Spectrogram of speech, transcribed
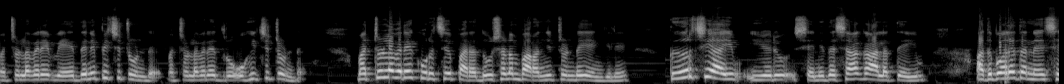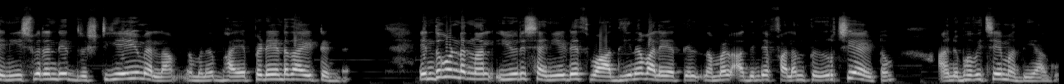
മറ്റുള്ളവരെ വേദനിപ്പിച്ചിട്ടുണ്ട് മറ്റുള്ളവരെ ദ്രോഹിച്ചിട്ടുണ്ട് മറ്റുള്ളവരെ കുറിച്ച് പരദൂഷണം പറഞ്ഞിട്ടുണ്ട് എങ്കിൽ തീർച്ചയായും ഈ ഒരു ശനിദശാകാലത്തെയും അതുപോലെ തന്നെ ശനീശ്വരന്റെ ദൃഷ്ടിയെയുമെല്ലാം നമ്മൾ ഭയപ്പെടേണ്ടതായിട്ടുണ്ട്. എന്തുകൊണ്ടെന്നാൽ ഈ ഒരു ശനിയുടെ സ്വാധീന വലയത്തിൽ നമ്മൾ അതിന്റെ ഫലം തീർച്ചയായിട്ടും അനുഭവിച്ചേ മതിയാകൂ.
